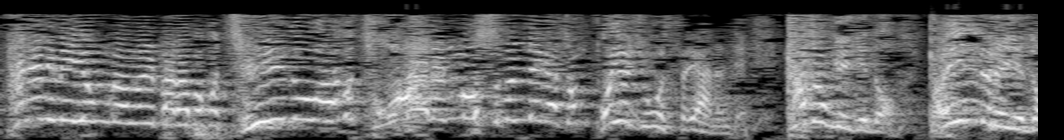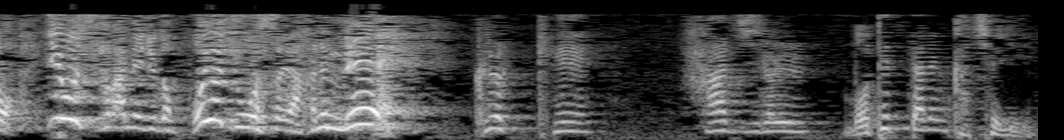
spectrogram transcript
하나님의 영광을 바라보고 즐거워하고 좋아하는 모습을 내가 좀 보여주었어야 하는데 가족에게도 교인들에게도 이웃 사람에게도 보여주었어야 하는데 그렇게 하지를 못했다는 가책이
